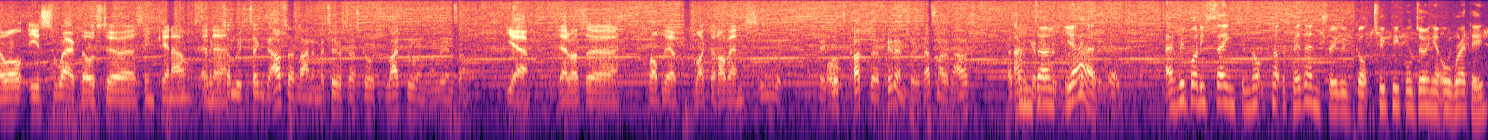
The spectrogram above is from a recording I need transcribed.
Uh, well, he's very close to uh, Team K now, I and think for uh, some reason taking the outside line and Mateus just goes right through him on the inside. yeah, that was uh, probably a blocked that up and Ooh, they both cut the pit entry. That's not allowed. That's gonna And um, yeah, uh, everybody's saying to not cut the pit entry. We've got two people doing it already.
